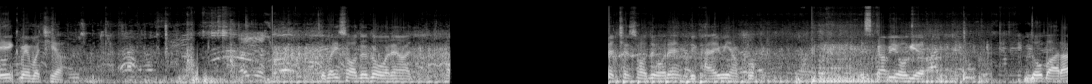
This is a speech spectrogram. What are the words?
एक में बचिया तो भाई सौदे तो हो रहे हैं आज। अच्छे सौदे हो रहे हैं, दिखाए भी आपको। इसका भी हो गया। दो बारह।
